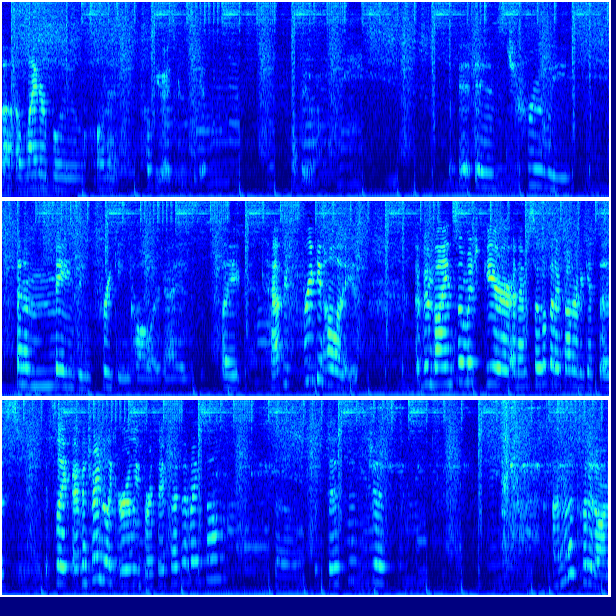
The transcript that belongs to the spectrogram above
a lighter blue on it. Hope you guys can see it. I'll do. It is truly an amazing freaking collar, guys. Like, happy freaking holidays. I've been buying so much gear and I'm so glad that I found her to get this. It's like, I've been trying to like early birthday present myself. So, this is just, I'm gonna put it on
